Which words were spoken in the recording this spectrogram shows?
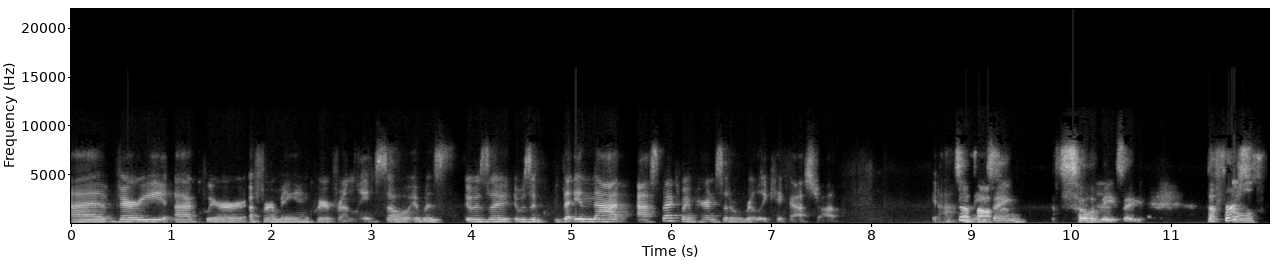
uh, very uh, queer affirming and queer friendly. So it was it was a it was a in that aspect. My parents did a really kick ass job. Yeah, it's amazing. Awesome. It's so amazing. The first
